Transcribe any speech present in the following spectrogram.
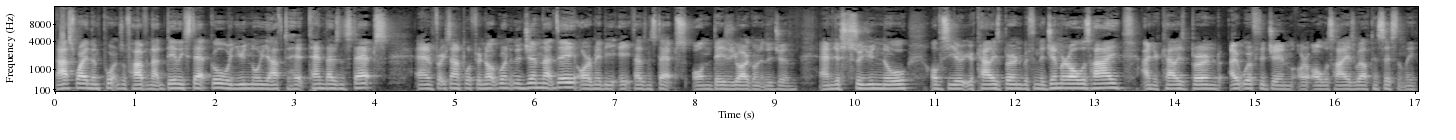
That's why the importance of having that daily step goal where you know you have to hit 10,000 steps And for example, if you're not going to the gym that day, or maybe 8,000 steps on days you are going to the gym. And just so you know, obviously your, your calories burned within the gym are always high, and your calories burned out with the gym are always high as well consistently.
